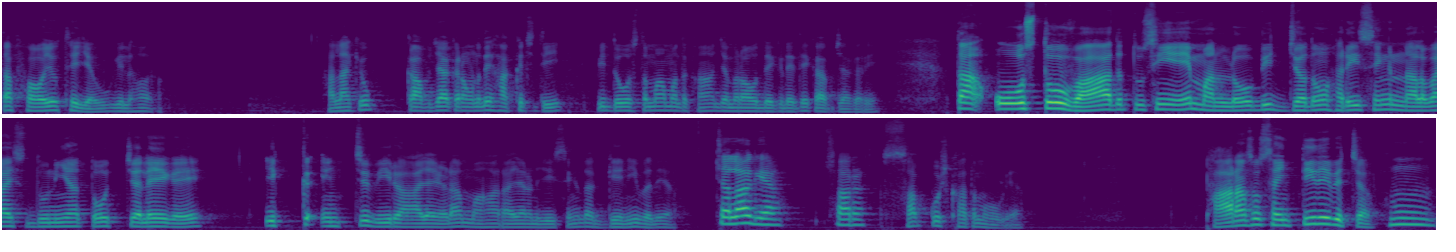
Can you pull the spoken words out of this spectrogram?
ਤਾਂ ਫੌਜ ਉੱਥੇ ਜਾਊਗੀ ਲਾਹੌਰ। ਹਾਲਾਂਕਿ ਉਹ ਕਬਜ਼ਾ ਕਰਾਉਣ ਦੇ ਹੱਕ 'ਚ ਸੀ ਵੀ ਦੋਸਤ ਮੁਹੰਮਦ ਖਾਨ ਜਮਰਾਓ ਦੇ ਕਿਲੇ ਤੇ ਕਬਜ਼ਾ ਕਰੇ। ਤਾਂ ਉਸ ਤੋਂ ਬਾਅਦ ਤੁਸੀਂ ਇਹ ਮੰਨ ਲਓ ਵੀ ਜਦੋਂ ਹਰੀ ਸਿੰਘ ਨਲਵਾ ਇਸ ਦੁਨੀਆ ਤੋਂ ਚਲੇ ਗਏ 1 ਇੰਚ ਵੀ ਰਾਜ ਆ ਜਿਹੜਾ ਮਹਾਰਾਜਾ ਰਣਜੀਤ ਸਿੰਘ ਦਾ ਅੱਗੇ ਨਹੀਂ ਵਧਿਆ। ਚਲਾ ਗਿਆ ਸਰ। ਸਭ ਕੁਝ ਖਤਮ ਹੋ ਗਿਆ। 1837 ਦੇ ਵਿੱਚ ਹੂੰ।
